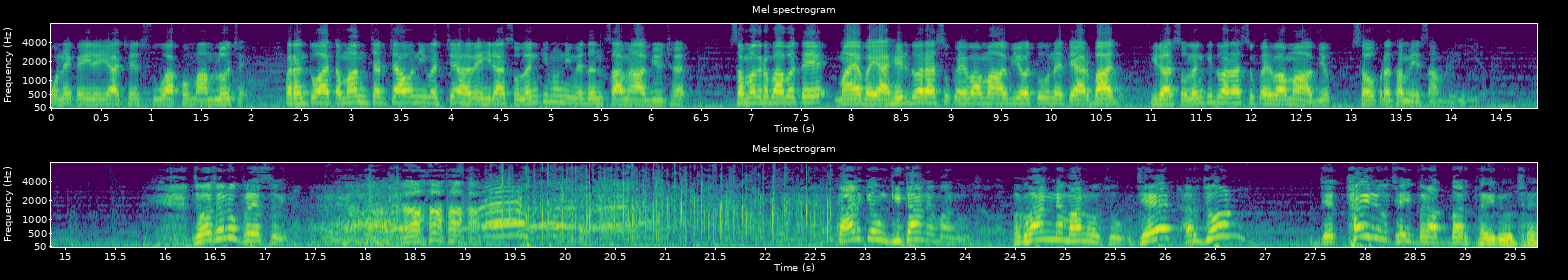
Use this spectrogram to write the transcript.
કોને કહી રહ્યા છે, શું આખો મામલો છે. પરંતુ આ તમામ ચર્ચાઓની વચ્ચે હવે હીરા સોલંકીનું નિવેદન સામે આવ્યું છે. સમગ્ર બાબતે માયાભાઈ આહિર દ્વારા શું કહેવામાં આવ્યું હતું અને ત્યારબાદ હીરા સોલંકી દ્વારા શું કહેવામાં આવ્યું? સૌ પ્રથમ એ સાંભળી લઈએ. જોશો નું ફ્રેશ સુઈ કારણ કે હું ગીતાને માનું છું, ભગવાનને માનું છું જે અર્જુન જે થઈ રહ્યું છે એ બરાબર થઈ રહ્યું છે.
